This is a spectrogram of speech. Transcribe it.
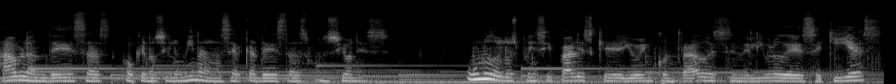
hablan de esas o que nos iluminan acerca de estas funciones. Uno de los principales que yo he encontrado es en el libro de Ezequías,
